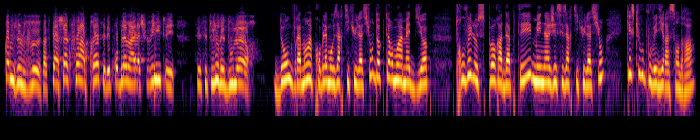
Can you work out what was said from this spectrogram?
comme je le veux. Parce qu'à chaque fois, après, c'est des problèmes à la cheville, c'est toujours des douleurs. Donc vraiment un problème aux articulations. Docteur Mohamed Diop, trouver le sport adapté, ménager ses articulations. Qu'est-ce que vous pouvez dire à Sandra?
